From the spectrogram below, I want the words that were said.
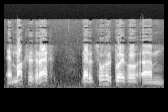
En Max is reg dat dit sonder twyfel ehm um,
